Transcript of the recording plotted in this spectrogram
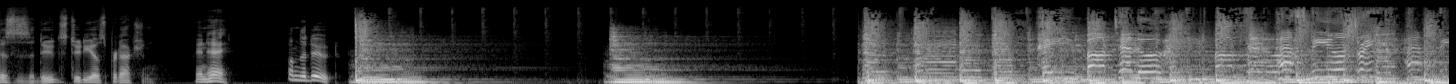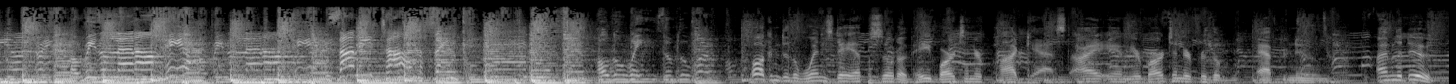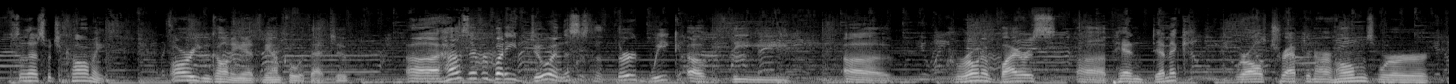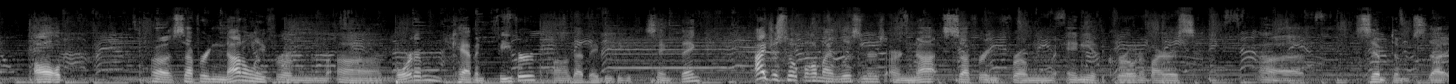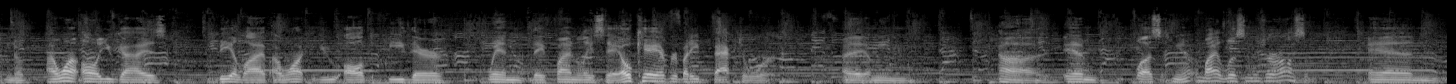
This is a Dude Studios production. And hey, I'm the dude. Hey bartender, pass me a drink. The reason that I'm here is I need time to think. All the ways of the world. Welcome to the Wednesday episode of Hey Bartender Podcast. I am your bartender for the afternoon. I'm the dude, so that's what you call me. Or you can call me Anthony, I'm cool with that too. Uh, how's everybody doing? This is the third week of the uh, coronavirus uh, pandemic. We're all trapped in our homes. We're all uh, suffering not only from uh, boredom, cabin fever, uh, that may be the same thing. I just hope all my listeners are not suffering from any of the coronavirus uh, symptoms. That you know, I want all you guys to be alive. I want you all to be there when they finally say, "Okay, everybody, back to work." I, I mean, uh, and plus, you know, my listeners are awesome, and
